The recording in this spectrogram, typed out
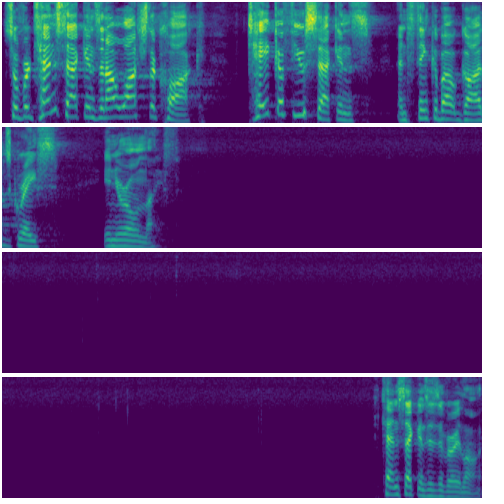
So, for 10 seconds, and I'll watch the clock, take a few seconds and think about God's grace in your own life. 10 seconds isn't very long.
